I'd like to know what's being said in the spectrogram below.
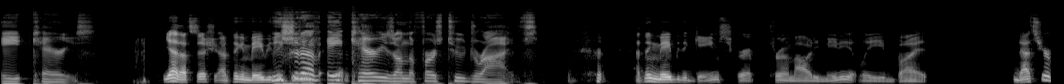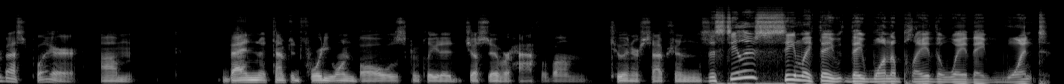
eight carries? Yeah, that's the issue. I'm thinking maybe He the should have eight script- carries on the first two drives. I think maybe the game script threw him out immediately, but that's your best player. Um, ben attempted 41 balls, completed just over half of them, two interceptions. The Steelers seem like they they want to play the way they want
